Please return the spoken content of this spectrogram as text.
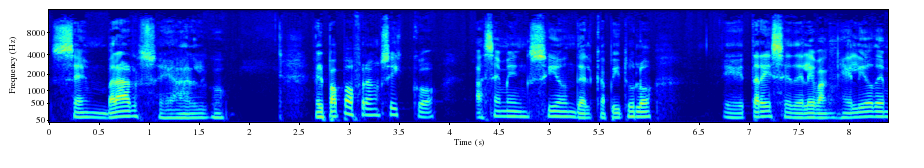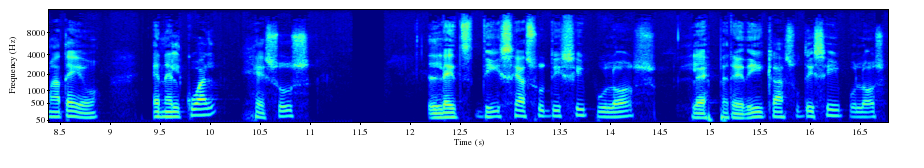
sembrarse algo. El Papa Francisco hace mención del capítulo 13 eh, del Evangelio de Mateo, en el cual Jesús les dice a sus discípulos les predica a sus discípulos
